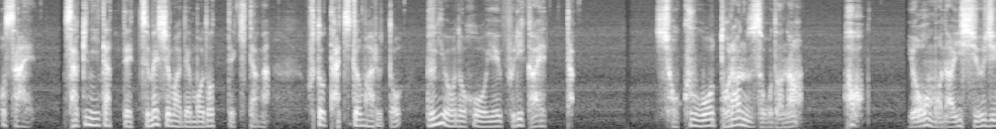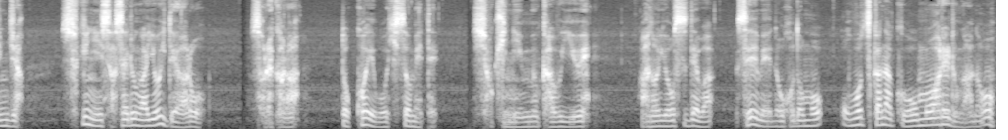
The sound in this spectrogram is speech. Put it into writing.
押さえ先に立って詰所まで戻ってきたがふと立ち止まると奉行の方へ振り返った。職を取らぬそうだな。は用もない囚人じゃ。好きにさせるがよいであろう。それからと声を潜めて初期に向かうゆえあの様子では生命のほどもおぼつかなく思われるがの。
